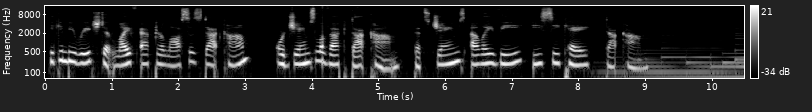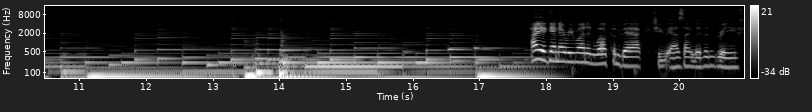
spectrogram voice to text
He can be reached at lifeafterlosses.com or jameslaveck.com. That's James, L A V E C K.com. Hi again, everyone, and welcome back to As I Live and Grieve.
